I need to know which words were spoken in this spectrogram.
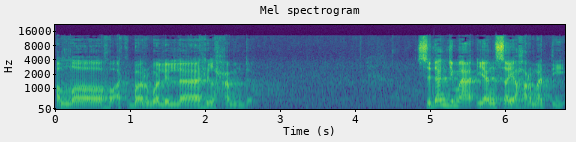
Allahu Akbar walillahil hamd. Sedang jemaat yang saya hormati.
